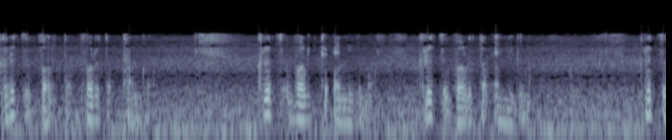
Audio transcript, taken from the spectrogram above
クイズ、謎、エニグモ、エニグモ、エニグモ、単語クイズ、ボルトエニグモ、ボルトエニグモ、クロスワードパズル、クルツボルト、クルツボルト、ボルト単語、クルツボルトエニグモ、クルツボルトエニグモ、クルツ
